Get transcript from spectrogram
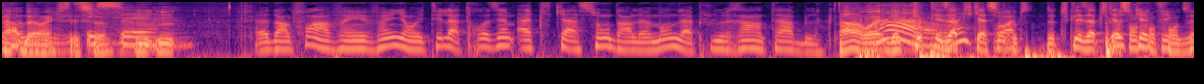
Ah ben coronavirus. oui, c'est C'est sûr. Euh, dans le fond, en 2020, ils ont été la troisième application dans le monde la plus rentable. Ah ouais, Ah, de toutes les applications, Ouais. de toutes les applications confondues.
